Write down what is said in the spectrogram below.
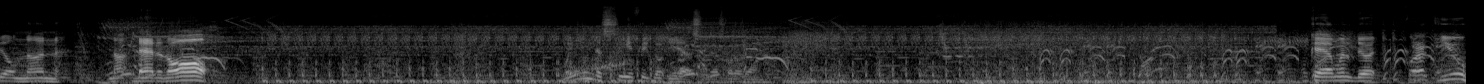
Feel? None. Not bad at all. Waiting to see if he goes. Yes, that's what I wanted. Okay, I'm gonna do it. Fuck you.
